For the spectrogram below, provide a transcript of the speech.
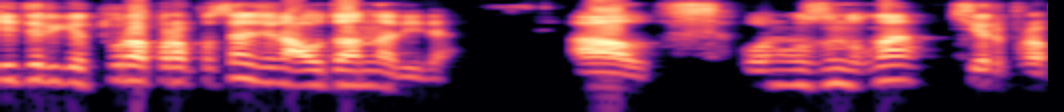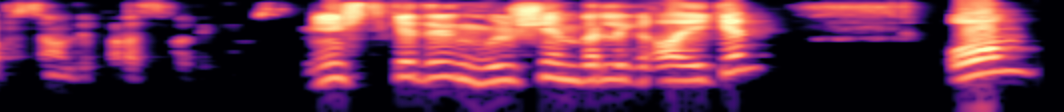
кедергіге тура пропорционал және ауданына дейді. Ал оның ұзындығына кері пропорционал деп қарастырады екенбіз. Меншікті кедергінің өлшем бірлігі қалай екен? Ом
